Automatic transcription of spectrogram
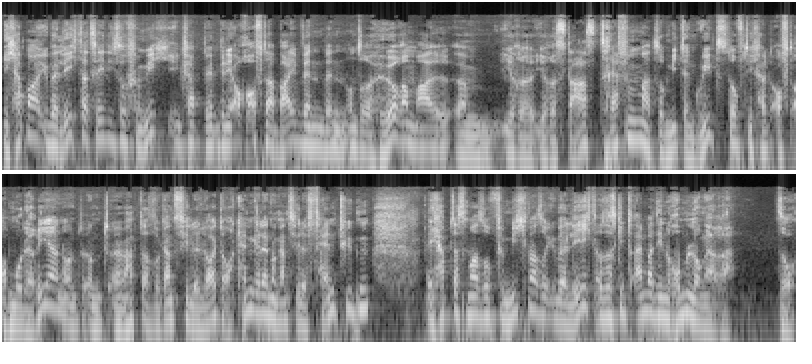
ich habe mal überlegt tatsächlich so für mich, ich hab, bin ja auch oft dabei, wenn wenn unsere Hörer mal ähm, ihre ihre Stars treffen, hat so Meet and Greets durfte ich halt oft auch moderieren und und äh, habe da so ganz viele Leute auch kennengelernt und ganz viele Fantypen. Ich habe das mal so für mich mal so überlegt, also es gibt einmal den Rumlungerer. So.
